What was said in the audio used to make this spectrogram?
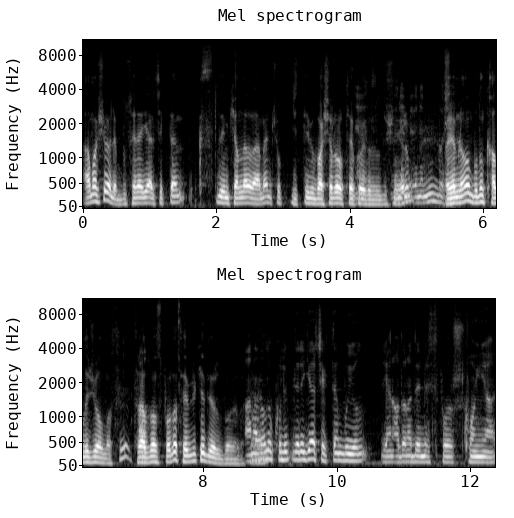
Ama şöyle bu sene gerçekten kısıtlı imkanlara rağmen çok ciddi bir başarı ortaya koyduğumuzu Evet, düşünüyorum. önemli- önemli bir başarı. Önemli olan bunun kalıcı olması. Trabzonspor'da tebrik ediyoruz bu arada. Anadolu kulüpleri gerçekten bu yıl yani Adana Demirspor, Konya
